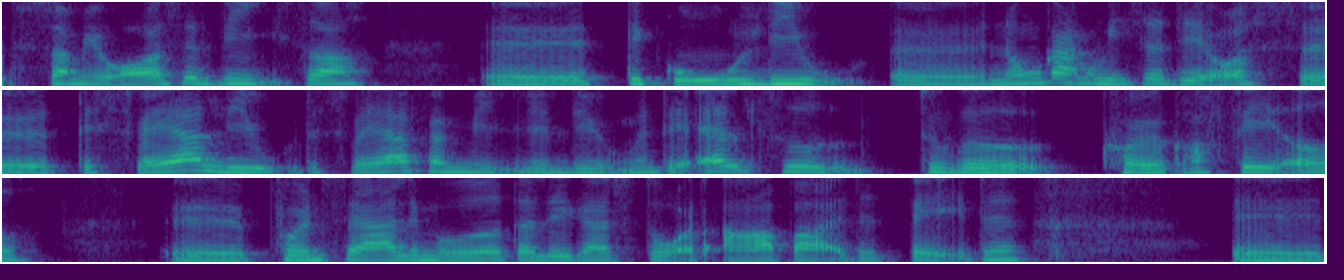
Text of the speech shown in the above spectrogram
som jo også viser øh, det gode liv. Øh, nogle gange viser det også øh, det svære liv, det svære familieliv, men det er altid, du ved, koreograferet øh, på en særlig måde, og der ligger et stort arbejde bag det. Øh,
